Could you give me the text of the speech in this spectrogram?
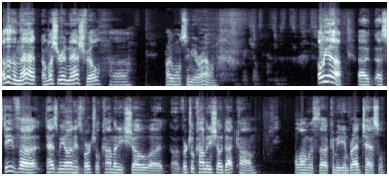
other than that, unless you're in Nashville, uh, probably won't see me around. Oh yeah, uh, uh, Steve uh, has me on his virtual comedy show, uh, uh, virtualcomedyshow.com, along with uh, comedian Brad Tassell.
